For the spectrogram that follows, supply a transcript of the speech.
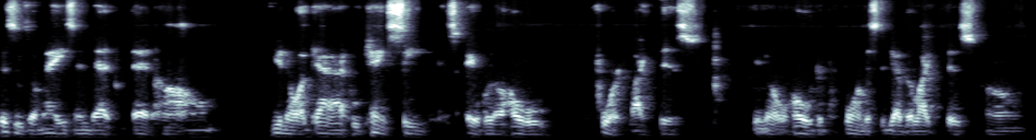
This is amazing that that um you know a guy who can't see is able to hold fort like this you know hold the performance together like this um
